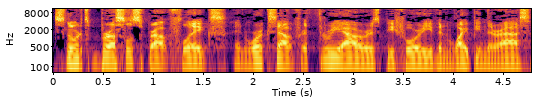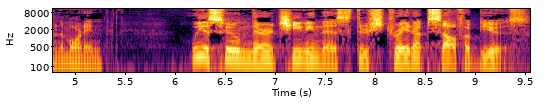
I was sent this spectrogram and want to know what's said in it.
snorts Brussels sprout flakes, and works out for three hours before even wiping their ass in the morning, we assume they're achieving this through straight up self abuse.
